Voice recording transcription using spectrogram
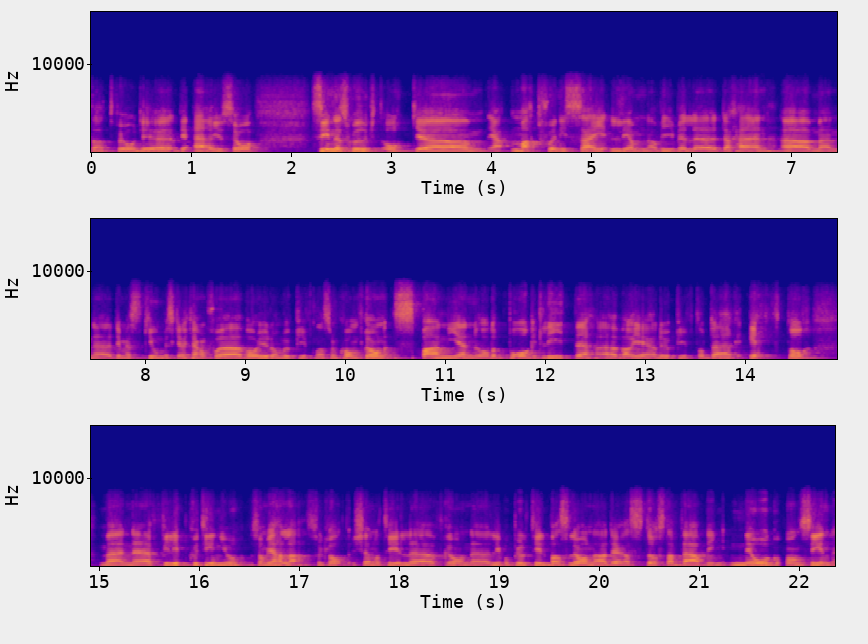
8-2, det, det är ju så sinnessjukt och eh, ja, matchen i sig lämnar vi väl eh, därhän. Eh, men eh, det mest komiska kanske var ju de uppgifterna som kom från Spanien. Nu har det varit lite eh, varierade uppgifter därefter. Men Filip Coutinho, som vi alla såklart känner till från Liverpool till Barcelona, deras största värvning någonsin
